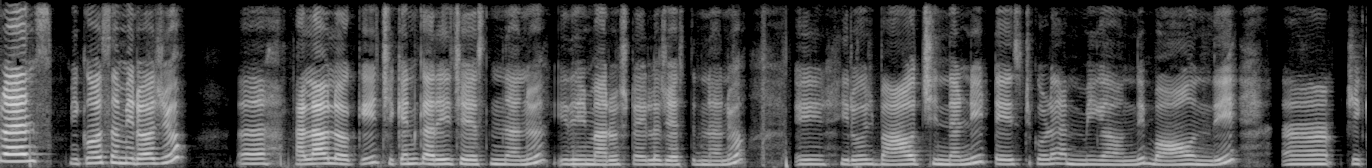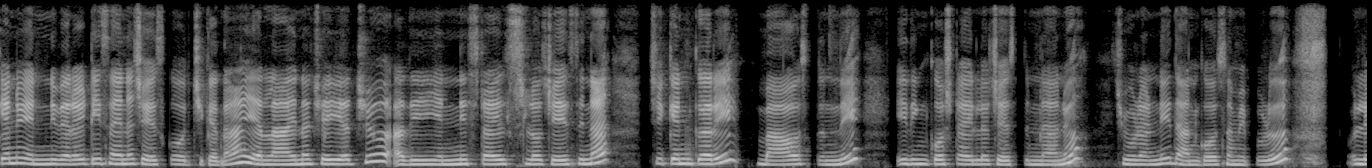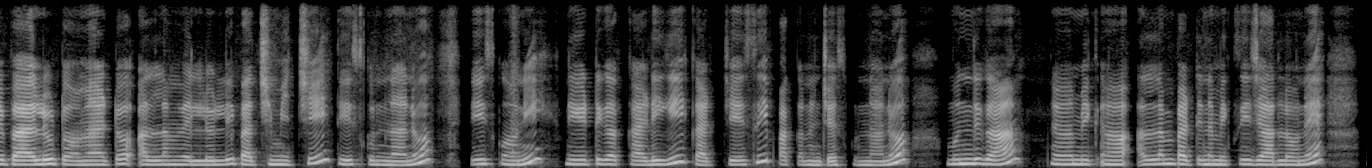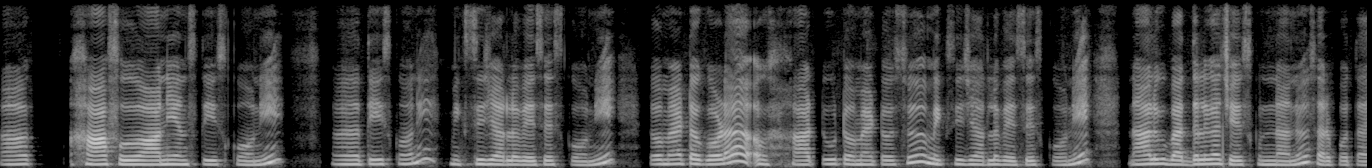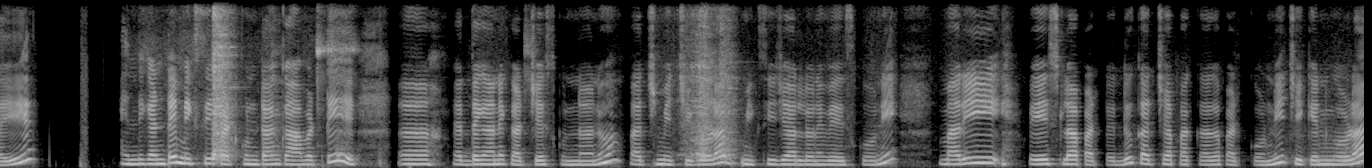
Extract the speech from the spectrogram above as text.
Friends మీకోసం ఈరోజు పలావ్లోకి chicken curry చేస్తున్నాను. ఇది మరో స్టైల్లో చేస్తున్నాను. ఈ ఈరోజు బాగా వచ్చిందండి. టేస్ట్ కూడా అమ్మీగా ఉంది బాగుంది. చికెన్ ఎన్ని వెరైటీస్ అయినా చేసుకోవచ్చు కదా. ఎలా అయినా చేయొచ్చు. అది ఎన్ని స్టైల్స్లో చేసినా చికెన్ కర్రీ బాగా వస్తుంది. ఇది ఇంకో స్టైల్లో చేస్తున్నాను. చూడండి దానికోసం ఇప్పుడు. ఉల్లిపాయలు టొమాటో అల్లం వెల్లుల్లి పచ్చిమిర్చి తీసుకున్నాను. తీసుకొని నీట్గా కడిగి కట్ చేసి పక్కన ఉంచేసుకున్నాను ముందుగా మిక్ అల్లం పట్టిన మిక్సీ జార్లోనే హాఫ్ ఆనియన్స్ తీసుకొని తీసుకొని మిక్సీ జార్లో వేసేసుకొని టొమాటో కూడా ఆ టూ టొమాటోస్ మిక్సీ జార్లో వేసేసుకొని నాలుగు బద్దలుగా చేసుకున్నాను. సరిపోతాయి. ఎందుకంటే మిక్సీ పట్టుకుంటాం కాబట్టి పెద్దగానే కట్ చేసుకున్నాను. పచ్చిమిర్చి కూడా మిక్సీ జార్లోనే వేసుకొని మరీ పేస్ట్లా పట్టద్దు. కచ్చా పక్కాగా పట్టుకోండి. చికెన్ కూడా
